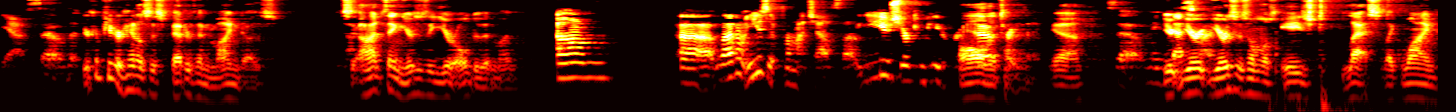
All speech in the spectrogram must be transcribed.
yeah. So but, Your computer handles this better than mine does. It's the odd thing. Yours is a year older than mine. um, uh, well, I don't use it for much else though. You use your computer for All the everything. time. Yeah. So maybe Your, that's your yours is almost aged less, like wine.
